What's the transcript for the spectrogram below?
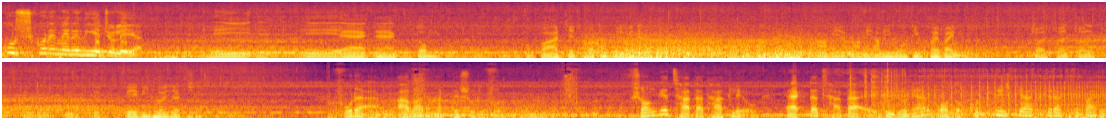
টুকুস করে মেরে দিয়ে চলে যাবে এই এই এক- একদম বাজে কথা বলবি না। আমি আমি আমি মোটেই ভয় পাইনি। চল চল চল। দেরি হয়ে যাচ্ছে। ওরা আবার হাঁটতে শুরু করল। সঙ্গে ছাতা থাকলেও একটা ছাতায় দুজনে আর কতক্ষণ বৃষ্টি আটকে রাখতে পারে?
